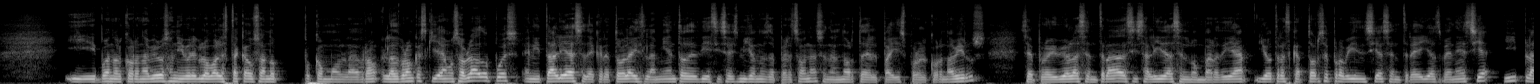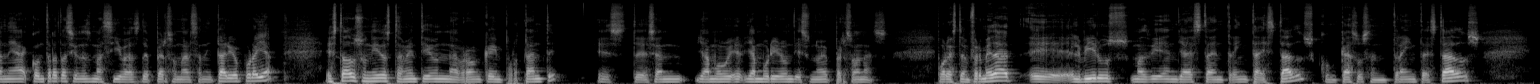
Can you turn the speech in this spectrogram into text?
Y bueno, el coronavirus a nivel global está causando como las broncas que ya hemos hablado, pues en Italia se decretó el aislamiento de 16 millones de personas en el norte del país por el coronavirus, se prohibió las entradas y salidas en Lombardía y otras 14 provincias, entre ellas Venecia, y planea contrataciones masivas de personal sanitario por allá. Estados Unidos también tiene una bronca importante, este, se han, ya, ya murieron 19 personas por esta enfermedad. Eh, el virus más bien ya está en 30 estados, con casos en 30 estados.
